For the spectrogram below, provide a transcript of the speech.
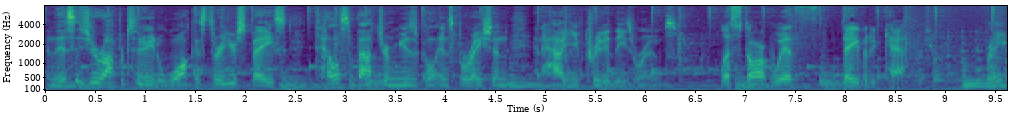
and this is your opportunity to walk us through your space, tell us about your musical inspiration, and how you've created these rooms. Let's start with David and Catherine's room. Great.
